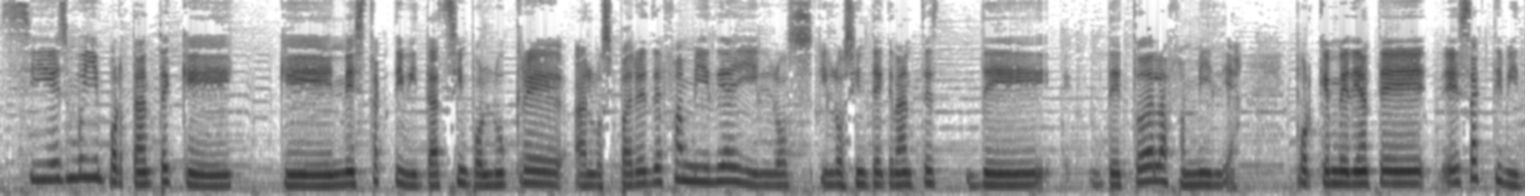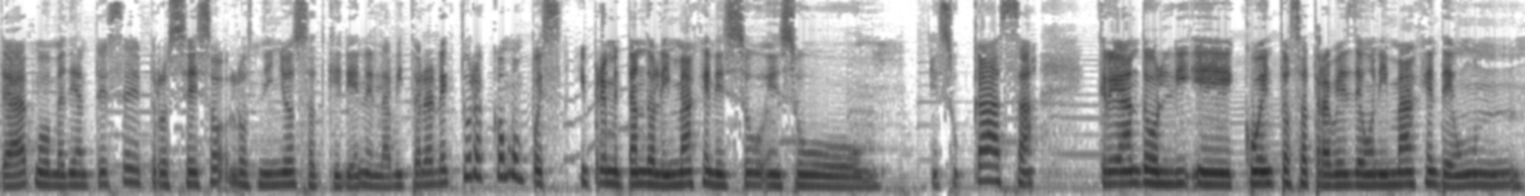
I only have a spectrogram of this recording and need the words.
Sí, es muy importante que, en esta actividad se involucre a los padres de familia y los, y los integrantes de, de toda la familia porque mediante esa actividad o mediante ese proceso los niños adquieren el hábito de la lectura, como pues implementando la imagen en su, en su en su casa, creando eh, cuentos a través de una imagen de un,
